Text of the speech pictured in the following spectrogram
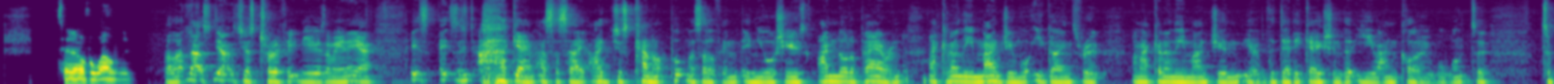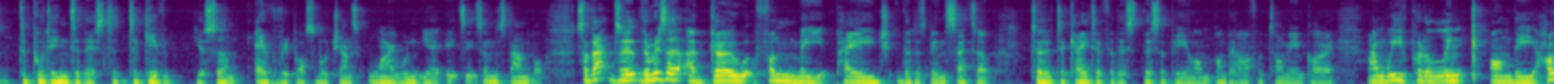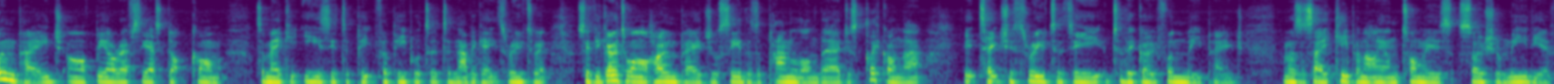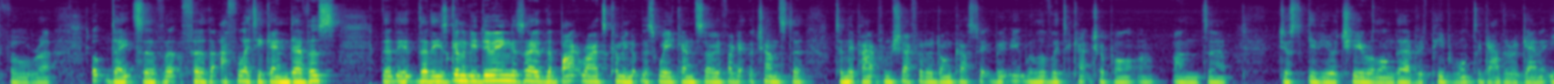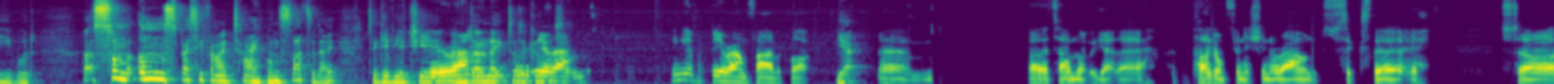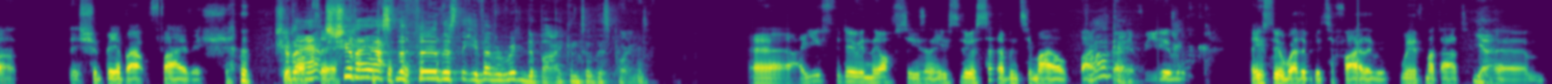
it's overwhelming. Well, that, that's that's just terrific news. I mean, yeah, it's it's again, as I say, I just cannot put myself in, in your shoes. I'm not a parent. I can only imagine what you're going through, and I can only imagine you know the dedication that you and Chloe will want to to, to put into this to, to give your son every possible chance. Why wouldn't you? It's it's understandable. So that uh, there is a, a GoFundMe page that has been set up to, to cater for this this appeal on, on behalf of Tommy and Chloe, and we've put a link on the homepage of brfcs.com to make it easy to pe- for people to, to navigate through to it. So if you go to our homepage, you'll see there's a panel on there. Just click on that. It takes you through to the to the GoFundMe page. And as I say, keep an eye on Tommy's social media for uh, updates of uh, further athletic endeavours that he, that he's going to be doing. So the bike ride's coming up this weekend. So if I get the chance to, to nip out from Sheffield or Doncaster, it'd be, it'd be lovely to catch up on and uh, just give you a cheer along there. But if people want to gather again at Ewood at some unspecified time on Saturday to give you a cheer around, and donate to the cause. Around, I think it'll be around five o'clock. Yeah. Um, by the time that we get there, plan on finishing around six thirty. So it should be about five ish. should I ask, should I ask the furthest that you've ever ridden a bike until this point? Uh, I used to do in the off season. I used to do a seventy mile bike oh, okay. every year. I used to do Wetherby to Filey with, with my dad. Yeah. Um,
